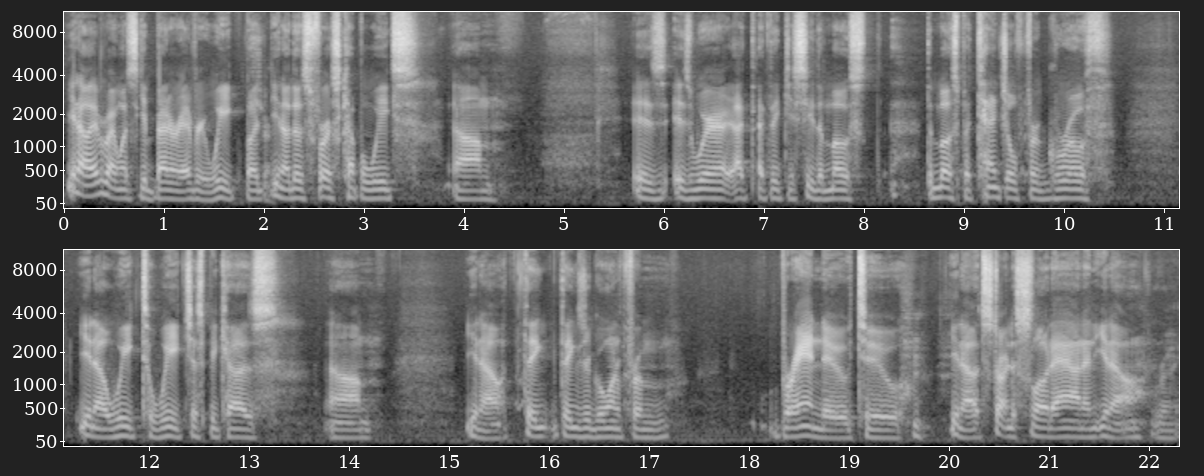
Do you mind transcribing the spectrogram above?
you know, everybody wants to get better every week, but you know, those first couple weeks. Um, is is where I, I think you see the most the most potential for growth, you know, week to week, just because, um, you know, thing, things are going from brand new to, you know, it's starting to slow down and you know, Right.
